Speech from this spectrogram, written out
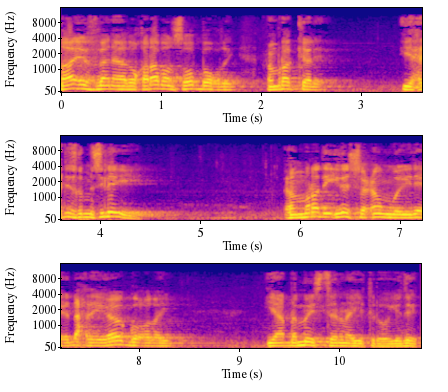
daa'if baan aado qaraabaan soo booqday cumro kale iyo xadiisku misleeyihi cumradii iga socon weyday ee dhexda go'day yaan dhammaystiranaya tiri hooyadeen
